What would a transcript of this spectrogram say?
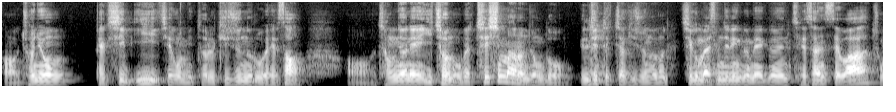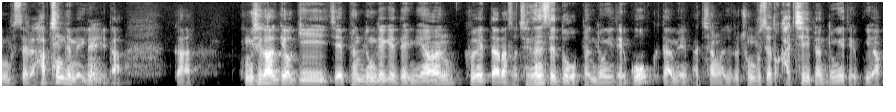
어, 전용 112제곱미터를 기준으로 해서 어, 작년에 2,570만 원 정도 1주택자 기준으로 지금 말씀드린 금액은 재산세와 종부세를 합친 금액입니다. 그러니까 공시가격이 이제 변동되게 되면 그에 따라서 재산세도 변동이 되고 그 다음에 마찬가지로 종부세도 같이 변동이 되고요.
